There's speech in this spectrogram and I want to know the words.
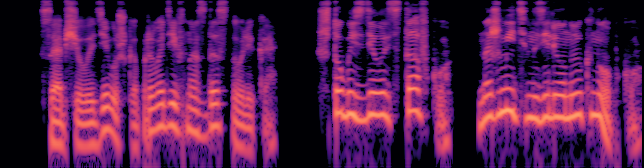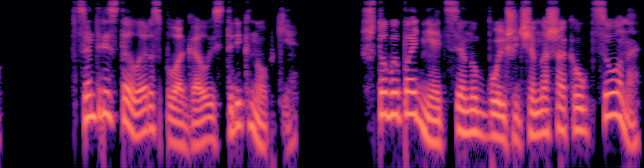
— сообщила девушка, проводив нас до столика. «Чтобы сделать ставку, нажмите на зеленую кнопку». В центре стола располагалось три кнопки. Чтобы поднять цену больше, чем на шаг аукциона,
